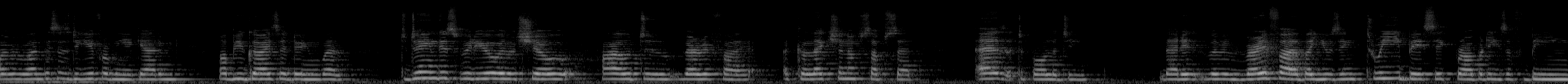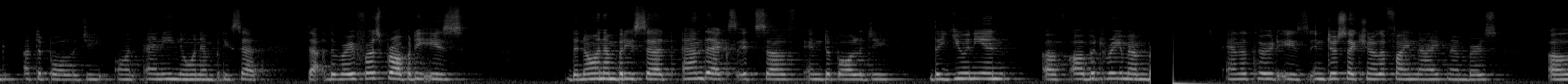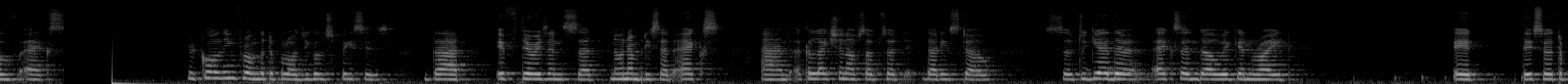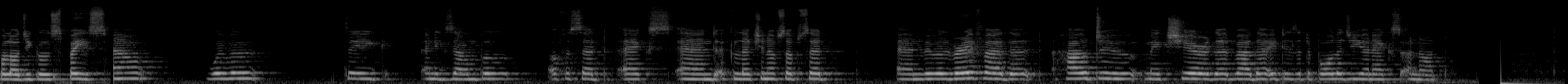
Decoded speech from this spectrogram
Hello everyone, this is DA from E Academy. Hope you guys are doing well. Today in this video we'll show how to verify a collection of subset as a topology. That is, we will verify by using three basic properties of being a topology on any non-empty set. That the very first property is the non-empty set and the X itself in topology, the union of arbitrary members and the third is intersection of the finite members of X. Recalling from the topological spaces that if there is a set, non-empty set X and a collection of subset that is tau, so together X and tau we can write it this a topological space. Now we will take an example of a set X and a collection of subset and we will verify that how to make sure that whether it is a topology on X or not.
